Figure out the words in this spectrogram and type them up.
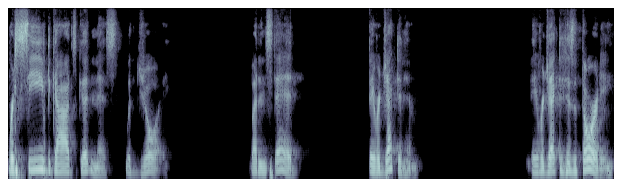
received God's goodness with joy, but instead, they rejected him. They rejected his authority.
